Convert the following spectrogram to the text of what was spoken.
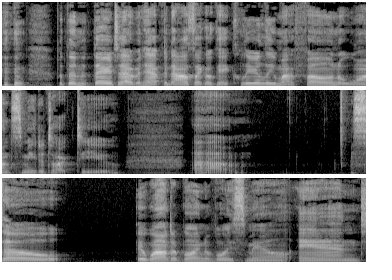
but then the third time it happened, I was like, okay, clearly my phone wants me to talk to you. Um, so it wound up going to voicemail. And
